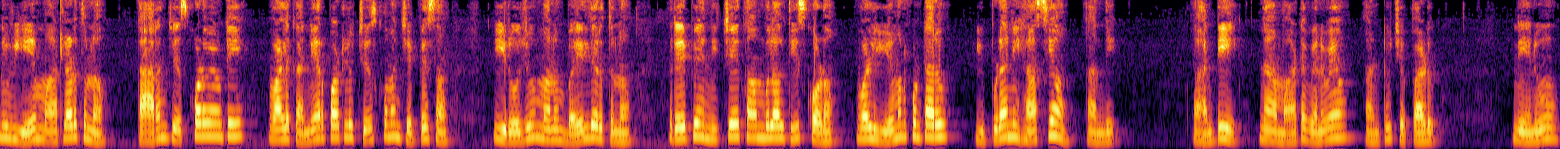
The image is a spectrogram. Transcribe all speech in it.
నువ్వు ఏం మాట్లాడుతున్నావు? తారం చేసుకోవడం ఏమిటి? వాళ్ళకి అన్ని ఏర్పాట్లు చేసుకోమని చెప్పేశాం. ఈరోజు మనం బయలుదేరుతున్నాం. రేపే నిశ్చయ తాంబూలాలు తీసుకోవడం. వాళ్ళు ఏమనుకుంటారు? ఇప్పుడా నీ హాస్యం? అంది. ఆంటీ నా మాట వినవేం? అంటూ చెప్పాడు. నేను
